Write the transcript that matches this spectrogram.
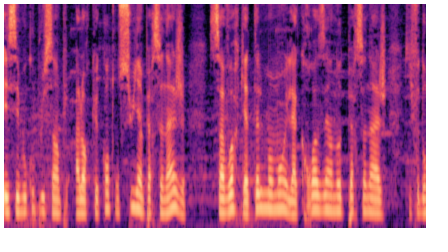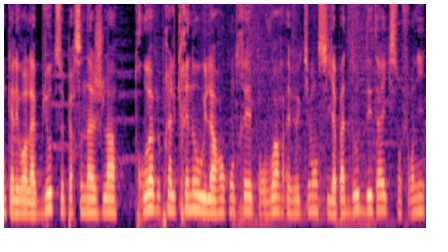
Et c'est beaucoup plus simple. Alors que quand on suit un personnage, savoir qu'à tel moment il a croisé un autre personnage, qu'il faut donc aller voir la bio de ce personnage-là, trouver à peu près le créneau où il l'a rencontré pour voir effectivement s'il n'y a pas d'autres détails qui sont fournis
